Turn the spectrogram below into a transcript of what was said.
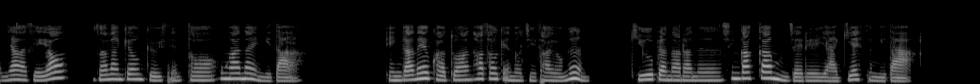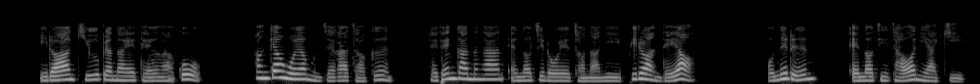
안녕하세요. 부산환경교육센터 홍하나입니다. 인간의 과도한 화석에너지 사용은 기후변화라는 심각한 문제를 야기했습니다. 이러한 기후변화에 대응하고 환경오염 문제가 적은 재생 가능한 에너지로의 전환이 필요한데요. 오늘은 에너지 자원 이야기,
